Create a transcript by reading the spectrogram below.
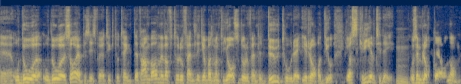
Eh, och, då, och då sa jag precis vad jag tyckte och tänkte. För han bara, "Ah, men varför tog du offentligt? Jag bara, det var inte jag som tog det offentligt. Du tog det i radio. Jag skrev till dig. Och sen blockade jag honom.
